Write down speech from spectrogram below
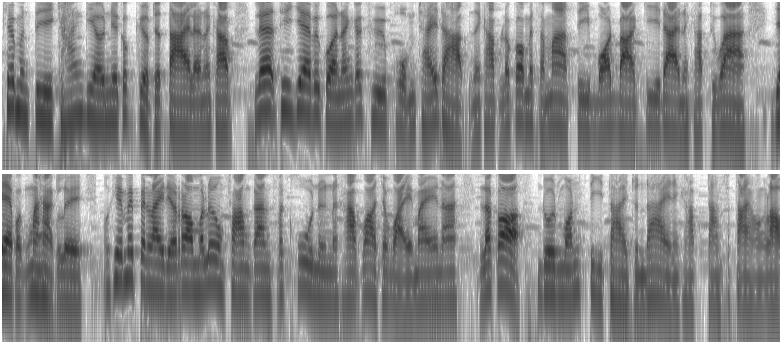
แค่มันตีครั้งเดียวเนี่ยก็เกือบจะตายแล้วนะครับ และที่แย่ไปกว่านั้นก็คือผมใช้ดาบนะครับ แล้วก็ไม่สามารถตีบอสบาร์กี้ได้นะครับ ถือว่าแย่มากๆเลย โอเคไม่เป็นไร เดี๋ยวเรามาเริ่มฟาร์มกันสักครู่หนึ่งนะครับ ว่าจะไหวไหมนะ แล้วก็โดนมอนตีตายจนได้นะครับ ตามสไตล์ของเรา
